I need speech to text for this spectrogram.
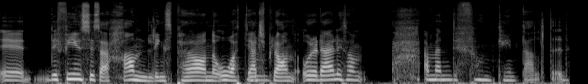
eh, det finns ju så här handlingsplan och åtgärdsplan och det där liksom, ja men det funkar inte alltid.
